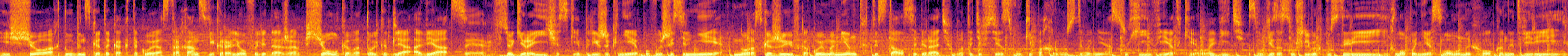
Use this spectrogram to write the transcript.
Еще Ахтубинск это как такой Астраханский Королев или даже Щелково, только для авиации. Все героически, ближе к небу, выше сильнее. Но расскажи, в какой момент ты стал собирать вот эти все звуки похрустывания, сухие ветки, ловить звуки засушливых пустырей, хлопанье сломанных окон и дверей?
